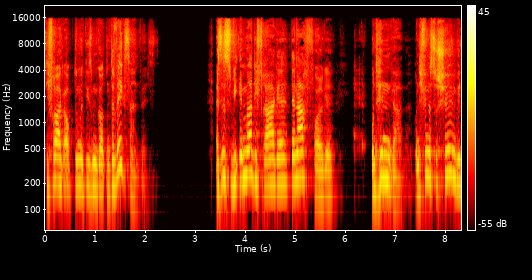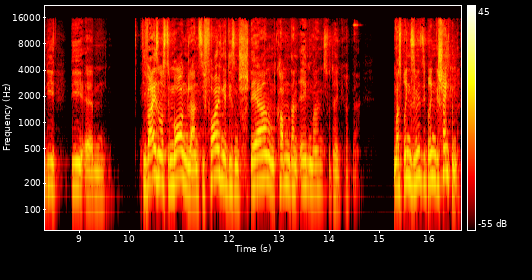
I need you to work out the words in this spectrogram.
Die Frage, ob du mit diesem Gott unterwegs sein willst. Es ist wie immer die Frage der Nachfolge und Hingabe. Und ich finde es so schön, wie die, die, ähm, die Weisen aus dem Morgenland, sie folgen ja diesem Stern und kommen dann irgendwann zu der Grippe. Und was bringen sie mit? Sie bringen Geschenke mit.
